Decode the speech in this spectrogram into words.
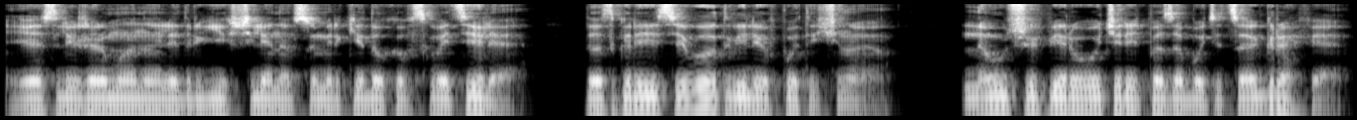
Если Жермана или других членов Сумерки Духов схватили, то скорее всего отвели в пыточную. Но лучше в первую очередь позаботиться о графе.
